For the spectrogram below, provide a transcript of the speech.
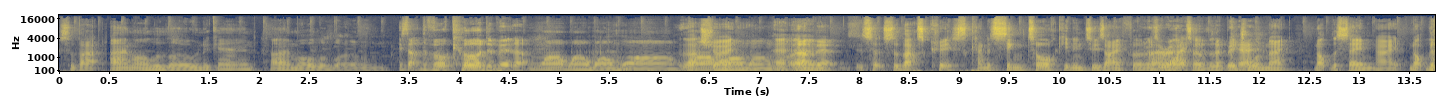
so that I'm all alone again, I'm all alone. Is that the vocoder bit? That wah wah wah wah. That's wah, right. Wah, wah, wah, Uh, that um, bit. So, so that's Chris kind of sing talking into his iPhone as he Alright, walked over the bridge okay. one night. Not the same night, not the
